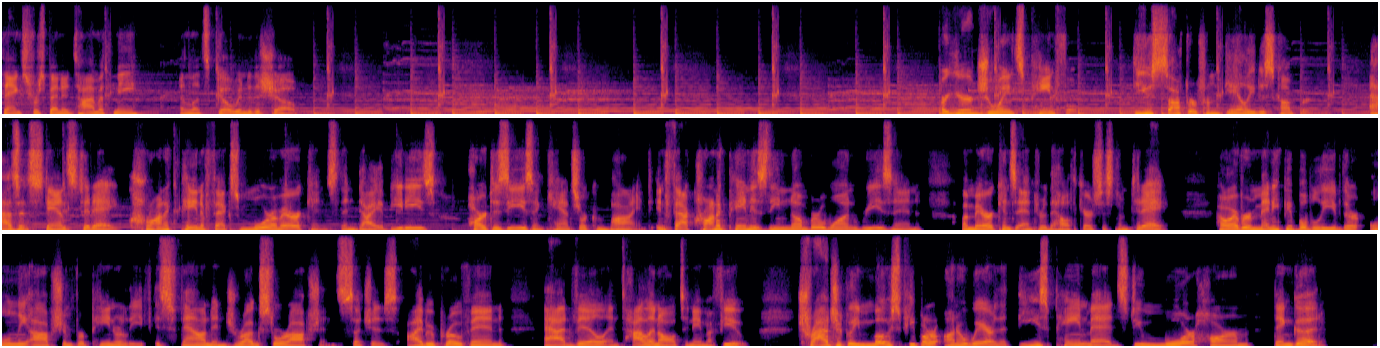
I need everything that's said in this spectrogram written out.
Thanks for spending time with me, and let's go into the show. Are your joints painful? Do you suffer from daily discomfort? As it stands today, chronic pain affects more Americans than diabetes, heart disease, and cancer combined. In fact, chronic pain is the number one reason Americans enter the healthcare system today. However, many people believe their only option for pain relief is found in drugstore options such as ibuprofen, Advil, and Tylenol, to name a few. Tragically, most people are unaware that these pain meds do more harm than good.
